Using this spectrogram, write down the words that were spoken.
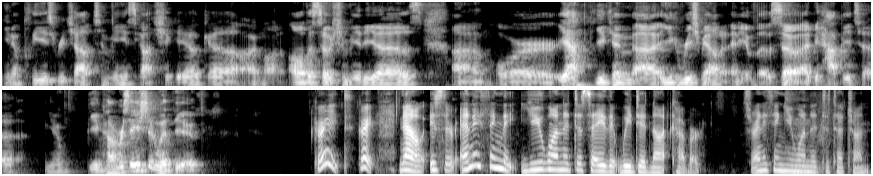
you know, please reach out to me, Scott Shigeoka. I'm on all the social medias, um, or yeah, you can uh, you can reach me out on any of those. So I'd be happy to you know be in conversation with you. Great, great. Now, is there anything that you wanted to say that we did not cover? Is there anything you hmm. wanted to touch on?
